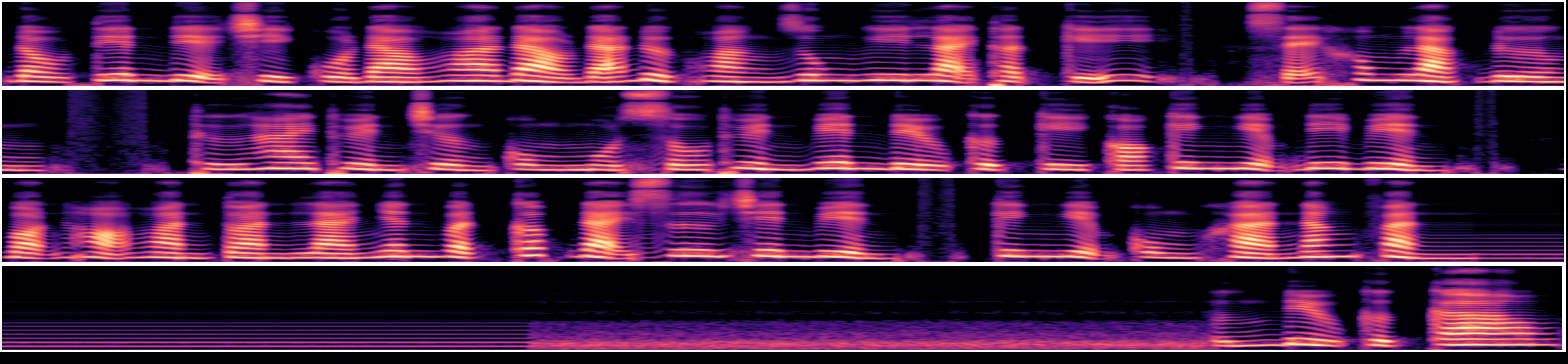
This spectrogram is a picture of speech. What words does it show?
Đầu tiên địa chỉ của đào hoa đảo đã được Hoàng Dung ghi lại thật kỹ, sẽ không lạc đường. Thứ hai thuyền trưởng cùng một số thuyền viên đều cực kỳ có kinh nghiệm đi biển. Bọn họ hoàn toàn là nhân vật cấp đại sư trên biển, kinh nghiệm cùng khả năng phản ứng đều cực cao.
